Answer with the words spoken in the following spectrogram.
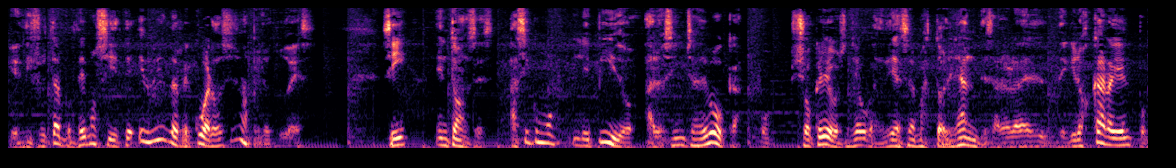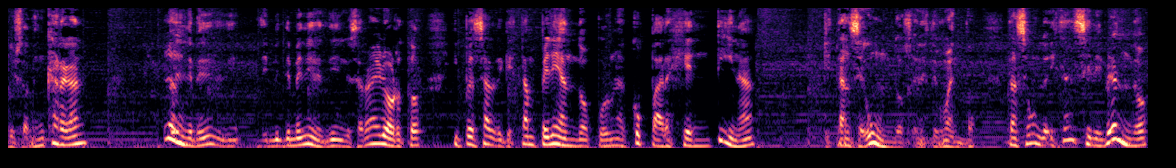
que es disfrutar porque tenemos siete, es vivir de recuerdos, es una pelotudez. ¿Sí? Entonces, así como le pido a los hinchas de Boca, o yo creo que los hinchas de Boca deberían ser más tolerantes a la hora de, que los carguen, porque ellos también cargan, los independientes, independientes tienen que cerrar el orto y pensar de que están peleando por una Copa Argentina, que están segundos en este momento, están segundos, y están celebrando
